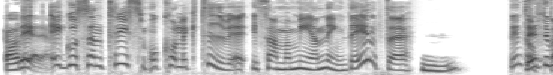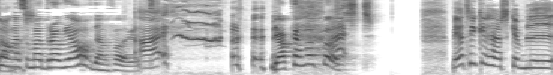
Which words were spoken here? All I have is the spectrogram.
Ja, det är det. Egocentrism och kollektiv i samma mening, det är inte, mm. det är inte, det är inte många som har dragit av den förut. Nej. jag kan vara först. Nej. Men jag tycker det här ska bli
